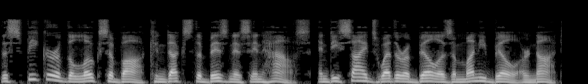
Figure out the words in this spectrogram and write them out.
The Speaker of the Lok Sabha conducts the business in-house, and decides whether a bill is a money bill or not.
